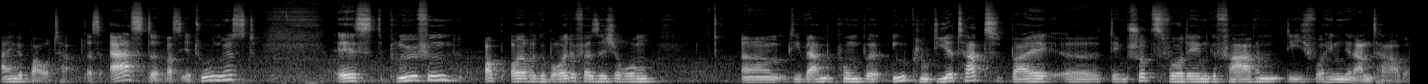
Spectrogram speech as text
eingebaut habt? Das Erste, was ihr tun müsst, ist prüfen, ob eure Gebäudeversicherung ähm, die Wärmepumpe inkludiert hat bei äh, dem Schutz vor den Gefahren, die ich vorhin genannt habe.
